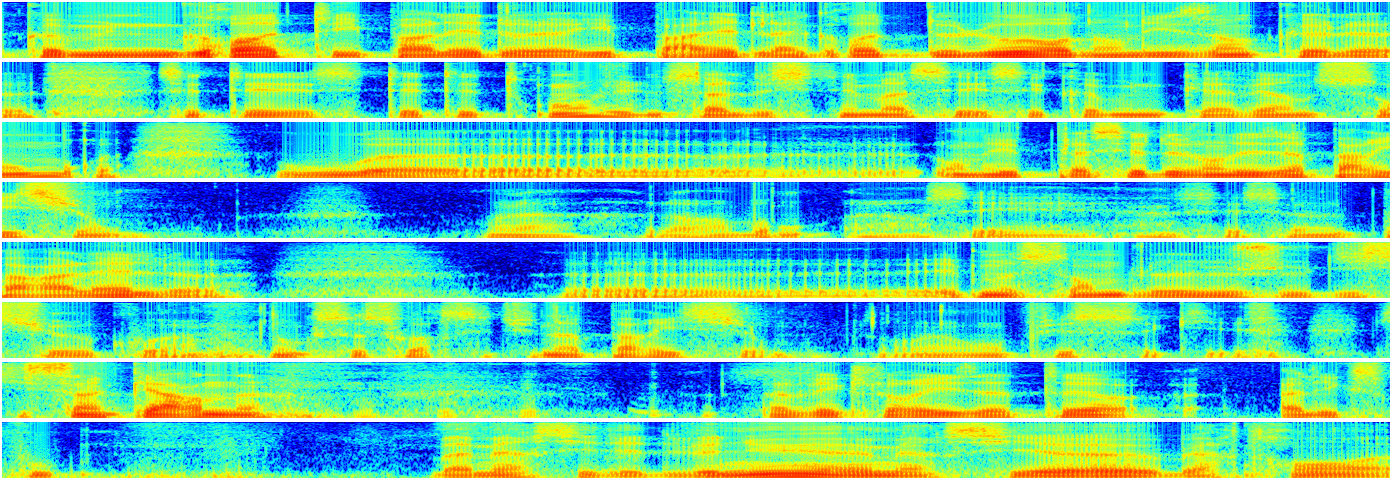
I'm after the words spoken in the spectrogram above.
comme une grotte. Il parlait, de, il parlait de la grotte de Lourdes en disant que c'était étrange. Une salle de cinéma, c'est comme une caverne sombre où euh, on est placé devant des apparitions. Voilà. Alors bon, alors c'est un parallèle euh, et me semble judicieux quoi. Donc ce soir c'est une apparition. En plus qui, qui s'incarne avec le réalisateur Alex Pou. Bah, merci d'être venu. Euh, Merci euh, Bertrand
